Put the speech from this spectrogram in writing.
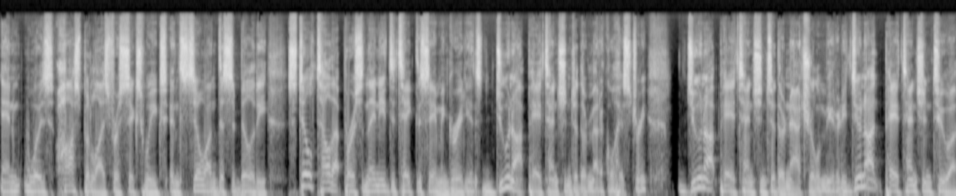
and was hospitalized for six weeks and still on disability, still tell that person they need to take the same ingredients. Do not pay attention to their medical history. Do not pay attention to their natural immunity. Do not pay attention to a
